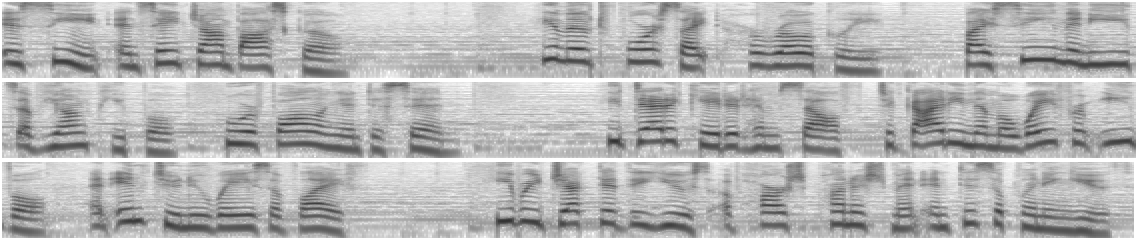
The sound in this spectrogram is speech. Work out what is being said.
is seen in St. John Bosco. He lived foresight heroically by seeing the needs of young people who were falling into sin. He dedicated himself to guiding them away from evil and into new ways of life. He rejected the use of harsh punishment in disciplining youth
